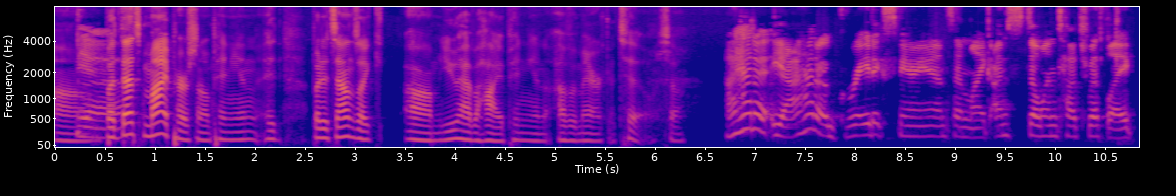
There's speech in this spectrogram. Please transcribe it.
um, yeah. But that's my personal opinion. It but it sounds like um, you have a high opinion of America too. So I had a yeah, I had a great experience and like I'm still in touch with like,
